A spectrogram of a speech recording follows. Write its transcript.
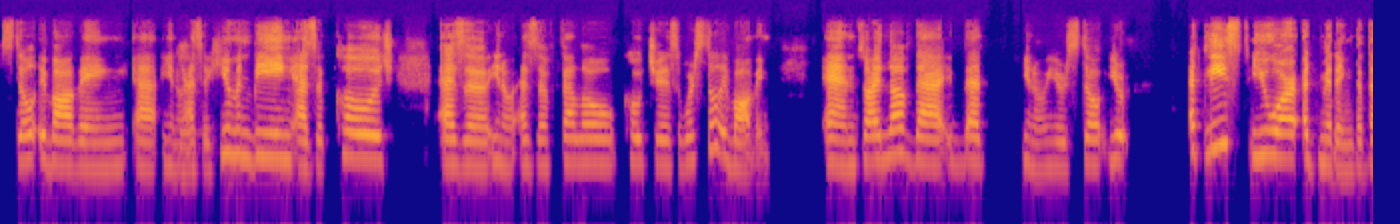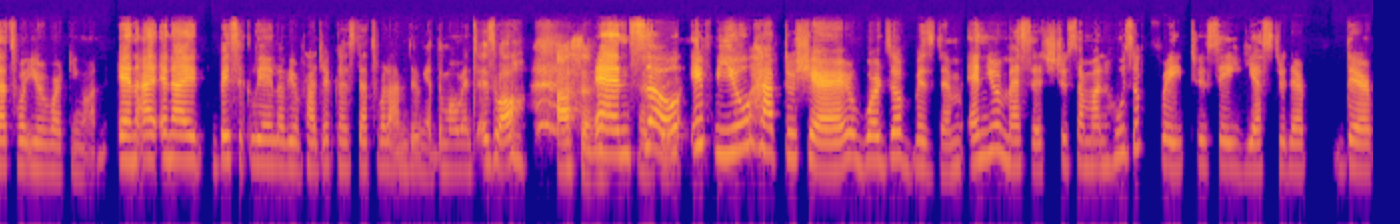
still evolving uh, you know yeah. as a human being as a coach as a you know as a fellow coaches we're still evolving. And so i love that that you know you're still you're at least you are admitting that that's what you're working on. And i and i basically i love your project because that's what i'm doing at the moment as well. Awesome. And that's so great. if you have to share words of wisdom and your message to someone who's afraid to say yes to their their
